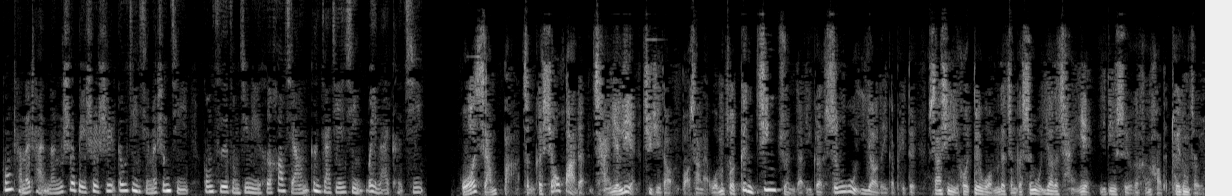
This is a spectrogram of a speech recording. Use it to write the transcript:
工厂的产能、设备、设施都进行了升级。公司总经理何浩翔更加坚信未来可期。我想把整个消化的产业链聚集到宝山来，我们做更精准的一个生物医药的一个配对，相信以后对我们的整个生物医药的产业一定是有个很好的推动作用。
